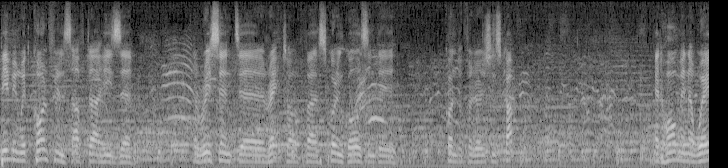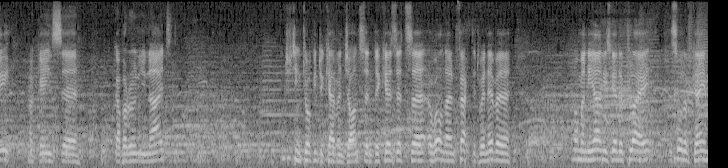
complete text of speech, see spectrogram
Beaming with confidence after his uh, recent uh, rate of uh, scoring goals in the Confederations Cup. At home and away against uh, United. Interesting talking to Kevin Johnson because it's uh, a well-known fact that whenever Mame Niang is going to play the sort of game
